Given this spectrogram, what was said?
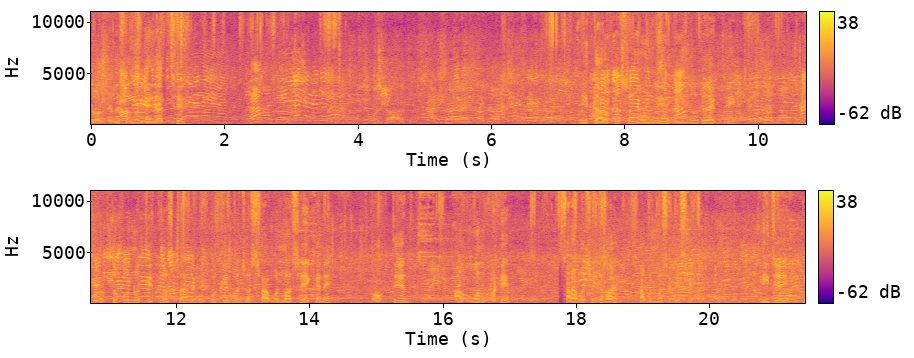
জল ঢেলে সব ফিরে যাচ্ছে। এই তারকেশ্বর মন্দির হিন্দুদের একটি গুরুত্বপূর্ণ তীর্থস্থান এবং প্রতি বছর শ্রাবণ মাসে এখানে ভক্তের আগমন ঘটে। সারা বছরই হয়। শ্রাবণ মাসে বেশি হয়। এই যে এটি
